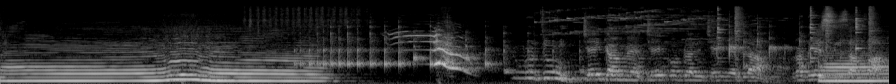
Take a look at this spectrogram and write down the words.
Urdu, cei game, cei cobrali, cei merla, progresi zamba.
